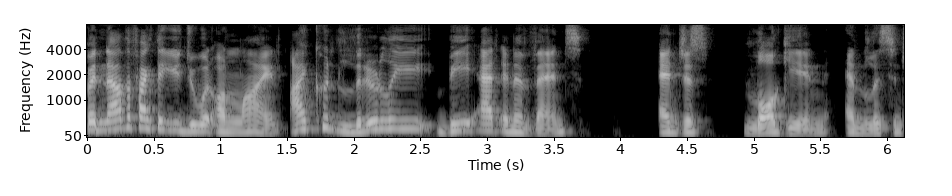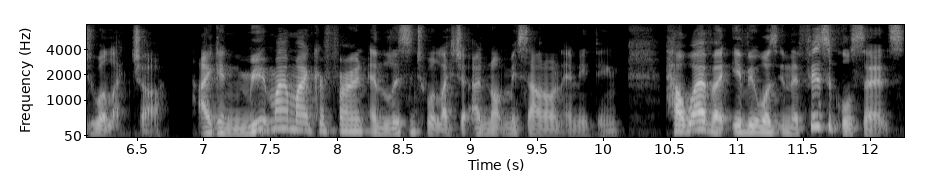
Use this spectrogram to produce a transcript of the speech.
But now the fact that you do it online, I could literally be at an event and just log in and listen to a lecture. I can mute my microphone and listen to a lecture and not miss out on anything. However, if it was in the physical sense,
